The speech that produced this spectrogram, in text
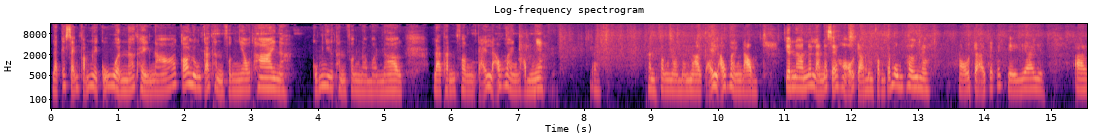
là cái sản phẩm này của Quỳnh á, thì nó có luôn cả thành phần nhau thai nè cũng như thành phần NMN là thành phần cải lão hoàng đồng nha. Đây thành phần NMN cải lão hoàng đồng. Cho nên nó là nó sẽ hỗ trợ mình phòng chống ung thư nè hỗ trợ cho các chị à, à,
